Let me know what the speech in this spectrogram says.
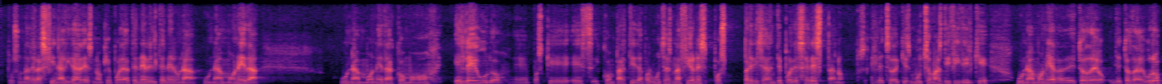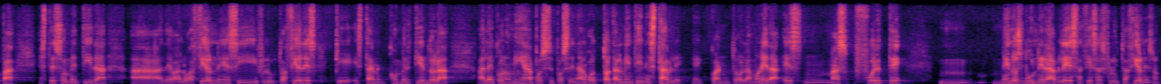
pues una de las finalidades ¿no? que pueda tener el tener una moneda una moneda como el euro, eh, pues que es compartida por muchas naciones, pues precisamente puede ser esta, ¿no? Pues el hecho de que es mucho más difícil que una moneda de, toda Europa esté sometida a devaluaciones y fluctuaciones que están convirtiéndola a la economía pues, pues en algo totalmente inestable. ¿eh? Cuanto la moneda es mm, más fuerte, mm, menos vulnerable es hacia esas fluctuaciones, ¿no?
